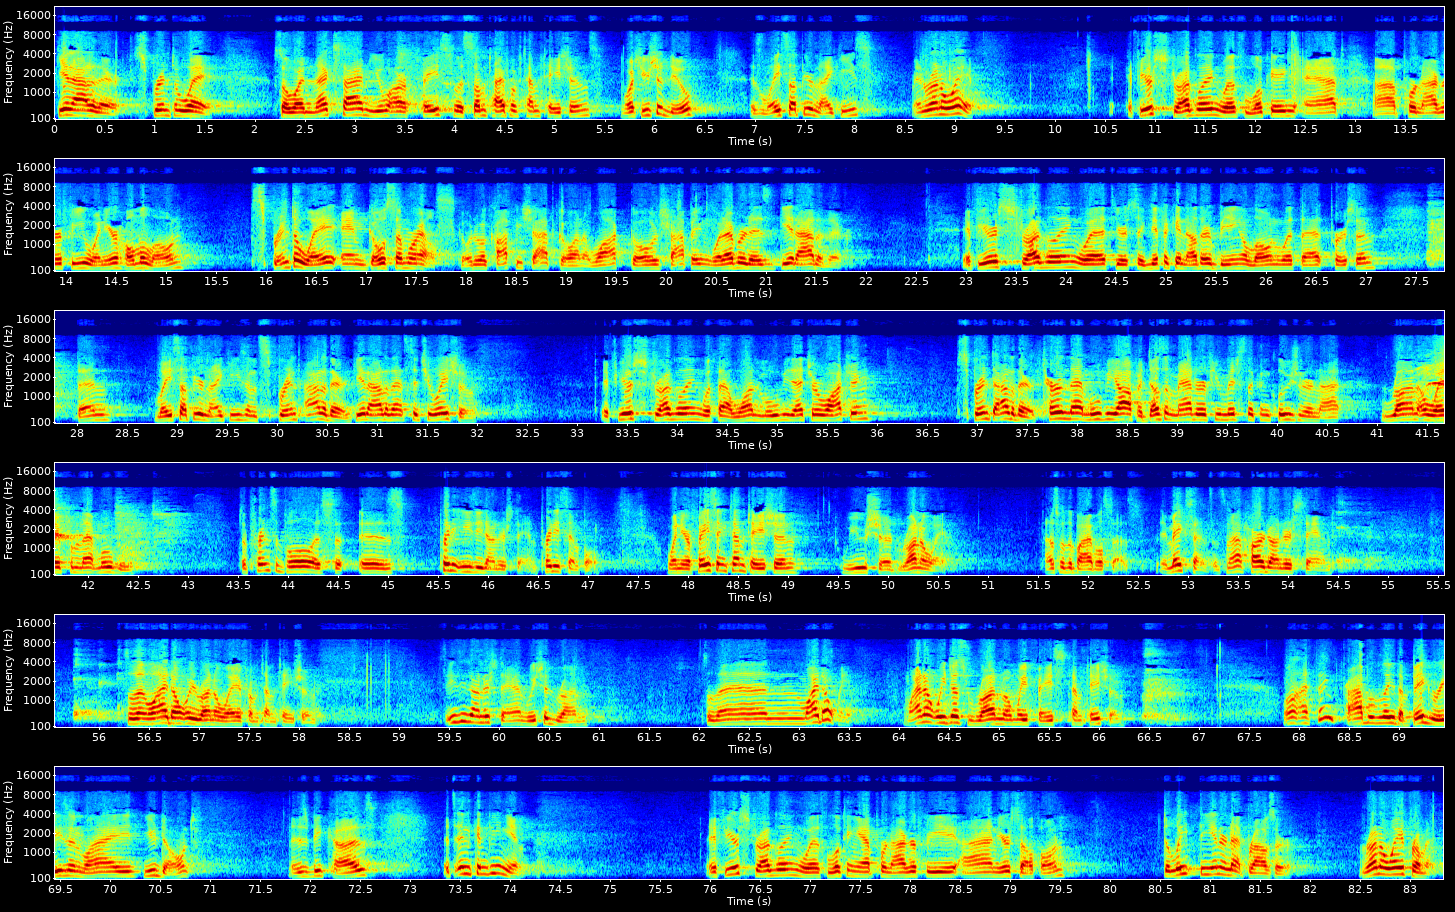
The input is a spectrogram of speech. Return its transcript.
Get out of there. Sprint away. So when next time you are faced with some type of temptations, what you should do is lace up your Nikes and run away. If you're struggling with looking at uh, pornography when you're home alone, sprint away and go somewhere else. Go to a coffee shop, go on a walk, go shopping, whatever it is, get out of there. If you're struggling with your significant other being alone with that person, then lace up your Nikes and sprint out of there. Get out of that situation. If you're struggling with that one movie that you're watching, sprint out of there. Turn that movie off. It doesn't matter if you miss the conclusion or not. Run away from that movie. The principle is, is pretty easy to understand, pretty simple. When you're facing temptation, you should run away. That's what the Bible says. It makes sense. It's not hard to understand. So then why don't we run away from temptation? It's easy to understand. We should run. So then why don't we? Why don't we just run when we face temptation? Well, I think probably the big reason why you don't is because it's inconvenient. If you're struggling with looking at pornography on your cell phone, delete the internet browser. Run away from it.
